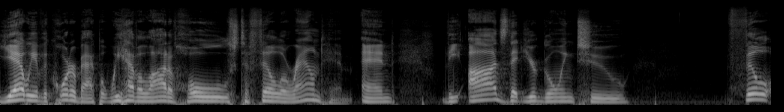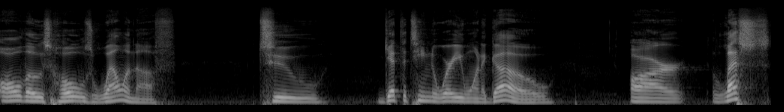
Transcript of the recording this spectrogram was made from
yeah, we have the quarterback, but we have a lot of holes to fill around him. And the odds that you're going to fill all those holes well enough to get the team to where you want to go are less,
